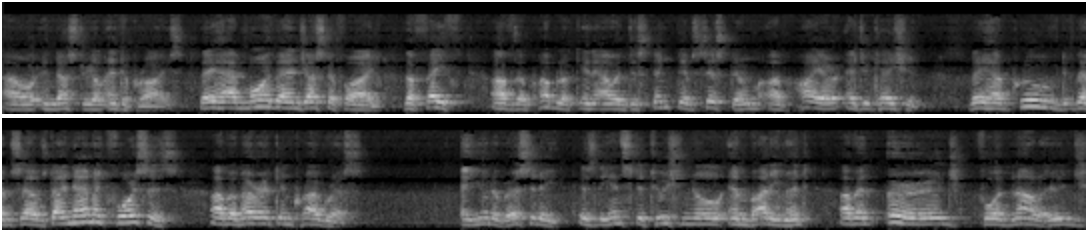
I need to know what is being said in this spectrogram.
our industrial enterprise. They have more than justified the faith of the public in our distinctive system of higher education. They have proved themselves dynamic forces of American progress. A university is the institutional embodiment of an urge for knowledge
